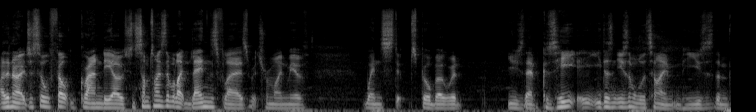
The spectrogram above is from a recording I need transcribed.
I don't know. It just all felt grandiose. And sometimes there were like lens flares, which remind me of when St- Spielberg would use them because he he doesn't use them all the time. He uses them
